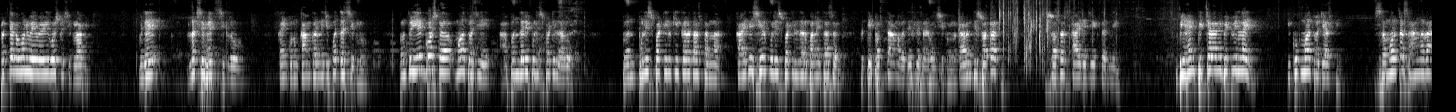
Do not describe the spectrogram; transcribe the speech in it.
प्रत्येकाकडून वेगवेगळी गोष्ट शिकलो आम्ही. म्हणजे लक्षभेद शिकलो. काहींकडून काम करण्याची पद्धत शिकलो. परंतु एक गोष्ट महत्वाची आहे आपण जरी पोलीस पाटील झालो पण पोलीस पाटील की करत असताना कायदेशीर पोलीस पाटील जर बनायचं असेल तर ते फक्त आम्हाला देसले साहेबांनी शिकवलं. कारण ती स्वतःच स्वतःच कायद्याची एक तज्ज्ञ आहे. बिहाइंड पिक्चर आणि बिटवीन लाईन ही खूप महत्वाची असते. समोरचा सांगणारा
